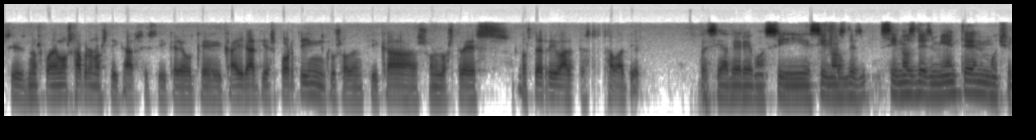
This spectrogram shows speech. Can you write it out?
si nos ponemos a pronosticar, sí, sí, creo que Kairat y Sporting, incluso Benfica, son los tres, los tres rivales a batir. Pues ya veremos. Si, si, nos, si nos desmienten, mucho,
